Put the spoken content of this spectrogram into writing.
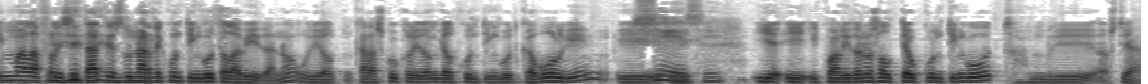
Imma, la felicitat és donar-li contingut a la vida, no? Vull dir, el- cadascú que li doni el contingut que vulgui i, Sí, i, sí. i, i, i quan li dones el teu contingut, vull dir, hòstia,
